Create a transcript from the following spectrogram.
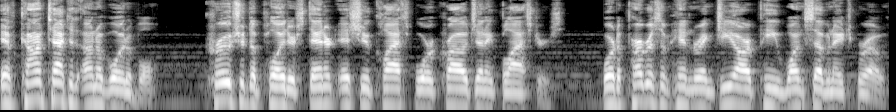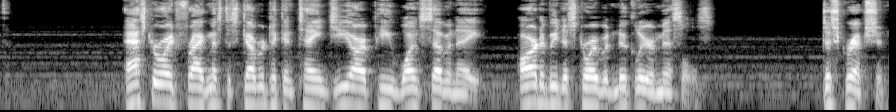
If contact is unavoidable, crews should deploy their standard-issue Class 4 cryogenic blasters, for the purpose of hindering GRP-178's growth. Asteroid fragments discovered to contain GRP-178 are to be destroyed with nuclear missiles. Description:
